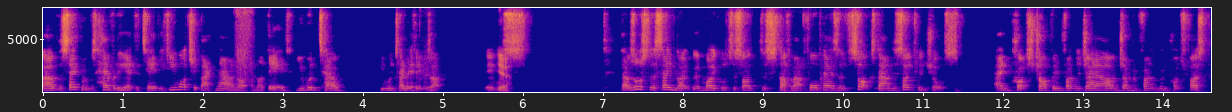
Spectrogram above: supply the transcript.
Um, the segment was heavily edited. If you watch it back now, and I, and I did, you wouldn't tell. You wouldn't tell if it was up. It was. That was also the same night that Michaels decided to stuff about four pairs of socks down his cycling shorts and crotch chop in front of JR and jump in front of him crotch first.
